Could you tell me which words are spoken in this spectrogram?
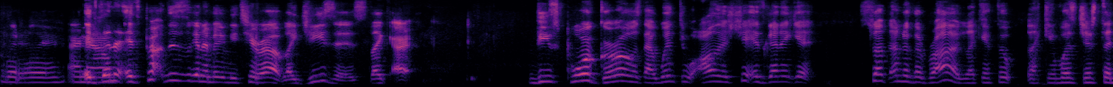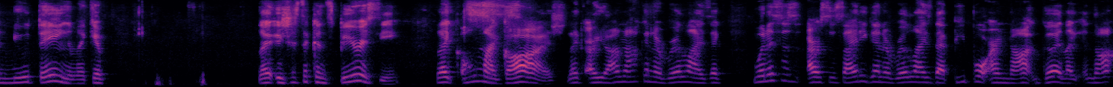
literally, I know. It's gonna it's pro- this is gonna make me tear up. Like Jesus, like I, these poor girls that went through all this shit is gonna get swept under the rug. Like if it like it was just a new thing. Like if like it's just a conspiracy. Like, oh my gosh. Like, are y'all not gonna realize like when is our society gonna realize that people are not good? Like, not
